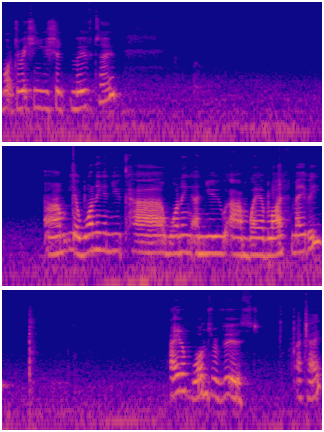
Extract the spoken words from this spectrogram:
what direction you should move to. Um, yeah, wanting a new car, wanting a new um, way of life, maybe. Eight of Wands reversed. Okay,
